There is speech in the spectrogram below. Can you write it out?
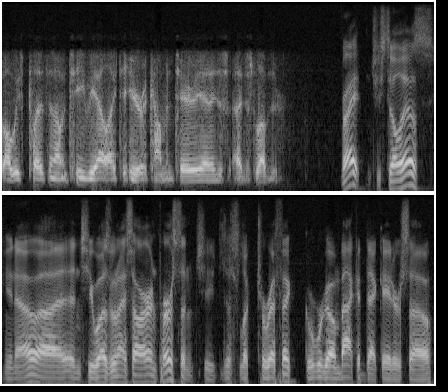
always pleasant on TV. I like to hear her commentary, and I just I just loved her. Right, she still is, you know, uh, and she was when I saw her in person. She just looked terrific. We're going back a decade or so,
